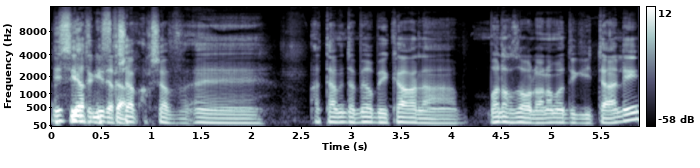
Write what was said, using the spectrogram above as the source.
ניסים, השיח תגיד, נפתח. עכשיו, עכשיו אה, אתה מדבר בעיקר על ה... בוא נחזור לעולם הדיגיטלי.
